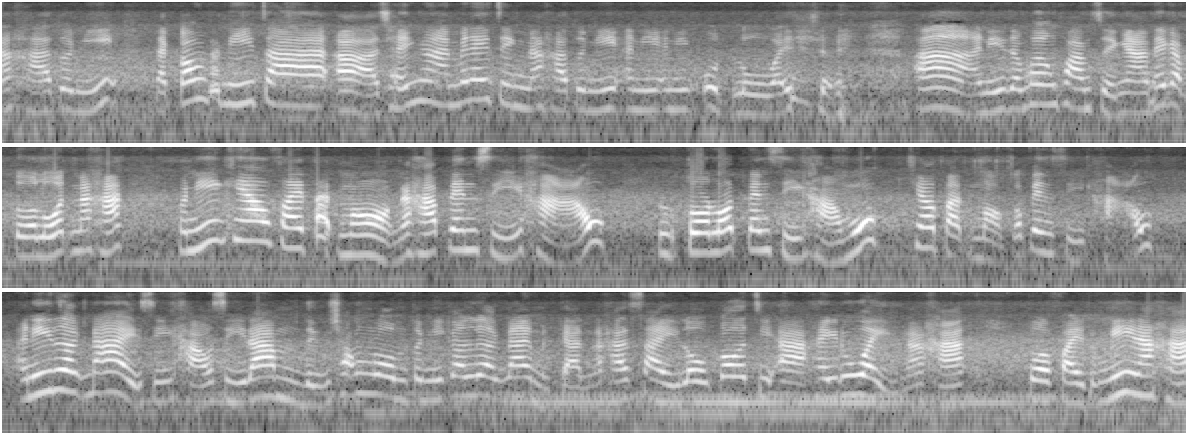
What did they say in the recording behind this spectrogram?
นะคะ ตัวนี้แต่กล้องตัวนี้จะใช้งานไม่ได้จริงนะคะ ตัวนี้อันนี้อันนี้อุดรูไว้เฉยอ่าอันนี้จะเพิ่มความสวยงามให้กับตัวรถนะคะวันนี้เขี้ยวไฟตัดหมอกนะคะ เป็นสีขาวตัวรถเป็นสีขาวมุกเขี้ยวตัดหมอกก็เป็นสีขาว อันนี้เลือกได้สีขาวสีดำหรือช่องลมตัวนี้ก็เลือกได้เหมือนกันนะคะ ใส่โลโก้ GR ให้ด้วยนะคะ ตัวไฟตรงนี้นะคะ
